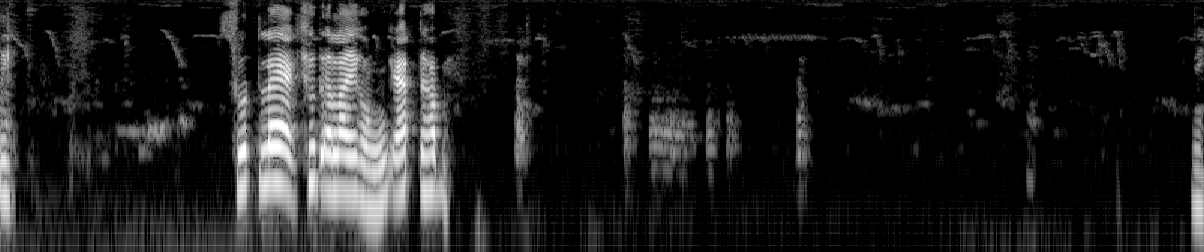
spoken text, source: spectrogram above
นี่ ชุดแรกชุดอะไรของแอดครับ นี่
